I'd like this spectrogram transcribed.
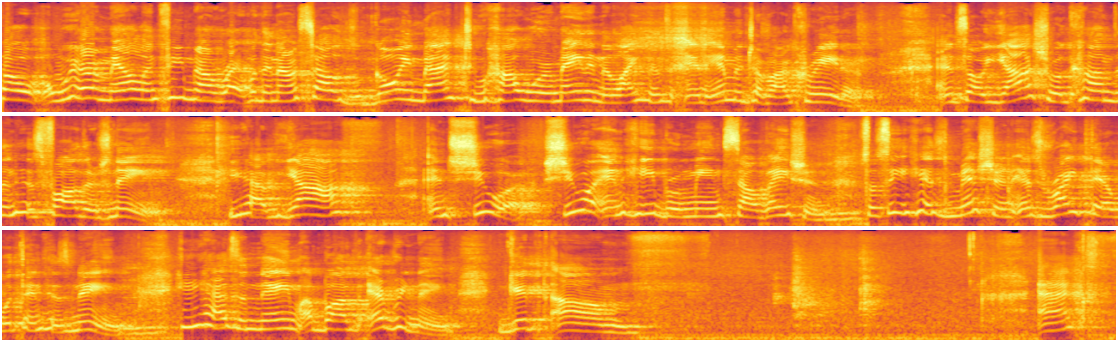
So we're male and female right within ourselves, going back to how we're made in the likeness and image of our Creator. And so Yahshua comes in his Father's name. You have Yah and Shua. Shua in Hebrew means salvation. So see, his mission is right there within his name. He has a name above every name. Get um, Acts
